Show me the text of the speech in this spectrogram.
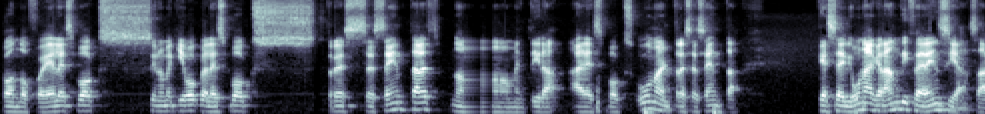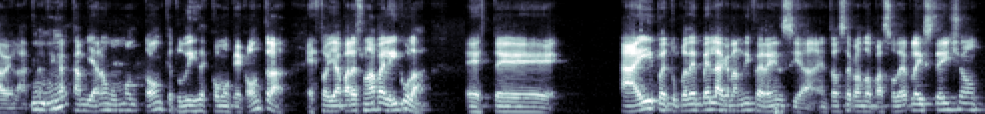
cuando fue el Xbox, si no me equivoco, el Xbox 360, no, no, no, mentira, al Xbox 1, al 360, que se vio una gran diferencia, ¿sabes? Las gráficas cambiaron un montón, que tú dices como que contra, esto ya parece una película. Este, ahí pues tú puedes ver la gran diferencia. Entonces cuando pasó de PlayStation,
